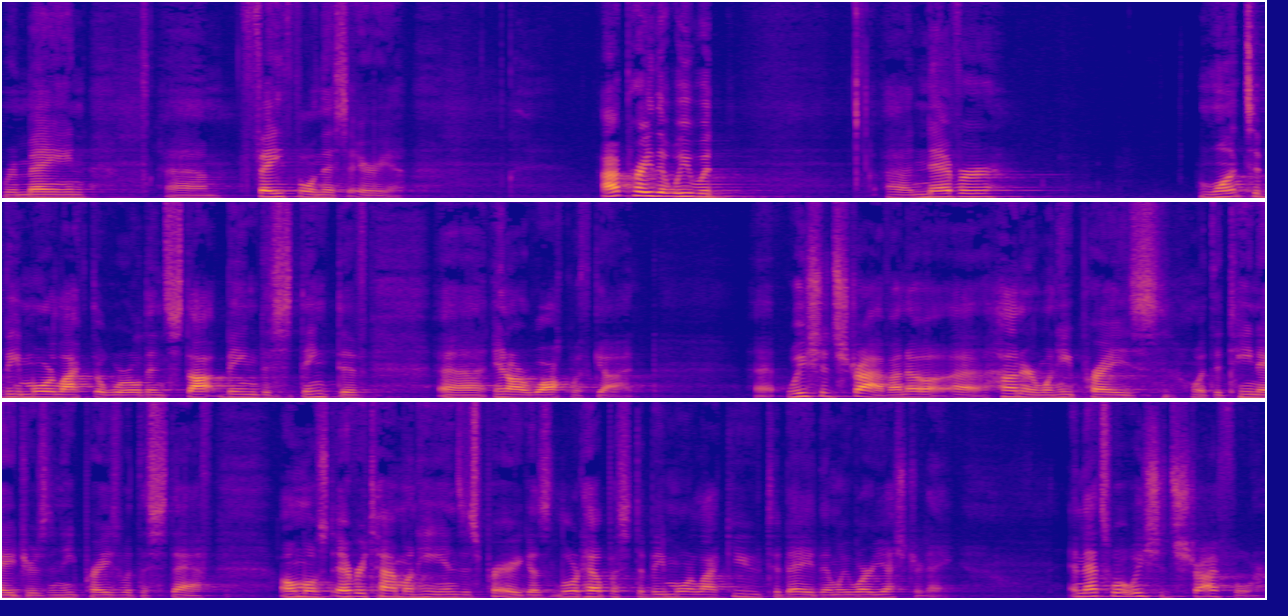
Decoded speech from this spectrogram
remain um, faithful in this area. I pray that we would uh, never want to be more like the world and stop being distinctive uh, in our walk with God. Uh, we should strive. I know uh, Hunter, when he prays with the teenagers and he prays with the staff, almost every time when he ends his prayer, he goes, Lord, help us to be more like you today than we were yesterday. And that's what we should strive for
